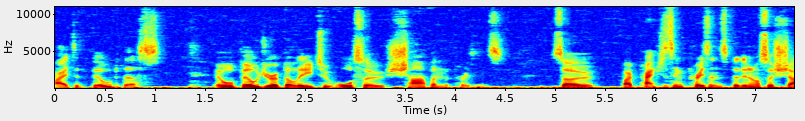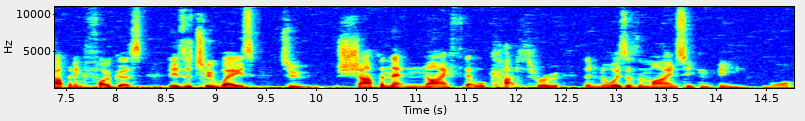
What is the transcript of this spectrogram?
I had to build this. It will build your ability to also sharpen the presence. So by practicing presence, but then also sharpening focus, these are two ways to sharpen that knife that will cut through the noise of the mind so you can be more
